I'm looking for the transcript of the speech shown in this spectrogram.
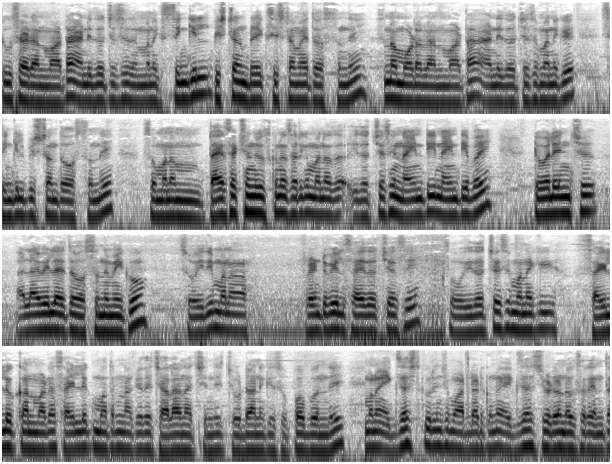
టూ సైడ్ అనమాట అండ్ ఇది వచ్చేసి మనకి సింగిల్ పిస్టన్ బ్రేక్ సిస్టమ్ అయితే వస్తుంది. చిన్న మోడల్ అనమాట అండ్ ఇది వచ్చేసి మనకి సింగిల్ పిస్టన్తో వస్తుంది. సో మనం టైర్ సెక్షన్ చూసుకునేసరికి మన ఇది వచ్చేసి ninety ninety by twelve inch alloy wheel అయితే వస్తుంది మీకు. సో ఇది మన ఫ్రంట్ వీల్ సైజ్ వచ్చేసి. సో ఇది వచ్చేసి మనకి సైడ్ లుక్ అన్నమాట. సైడ్ లుక్ మాత్రం నాకైతే చాలా నచ్చింది. చూడడానికి సూపర్ ఉంది. మనం ఎగ్జాస్ట్ గురించి మాట్లాడుకున్నాం ఎగ్జాస్ట్ చూడండి ఒకసారి ఎంత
